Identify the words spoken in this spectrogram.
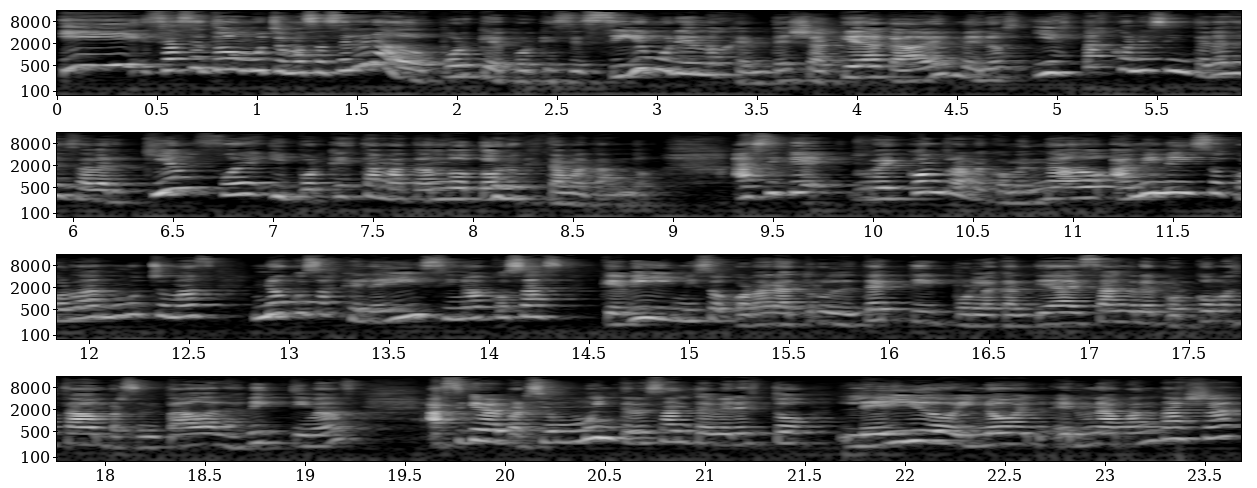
Y se hace todo mucho más acelerado. ¿Por qué? Porque se sigue muriendo gente, ya queda cada vez menos, y estás con ese interés de saber quién fue y por qué está matando a todos los que está matando. Así que recontra recomendado. A mí me hizo acordar mucho más, no cosas que leí, sino a cosas que vi. Me hizo acordar a True Detective por la cantidad de sangre, por cómo estaban presentadas las víctimas. Así que me pareció muy interesante ver esto leído y no en, una pantalla.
